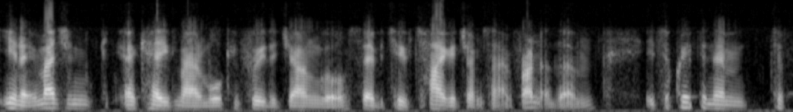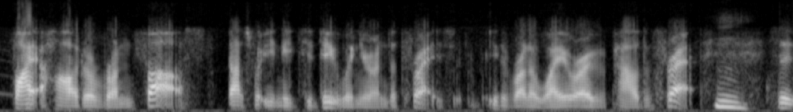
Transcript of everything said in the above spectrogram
you know, imagine a caveman walking through the jungle, saber-toothed tiger jumps out in front of them. It's equipping them to fight hard or run fast that's what you need to do when you're under threat: is either run away or overpower the threat. Mm. So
